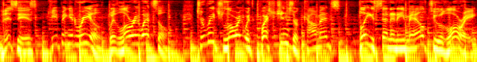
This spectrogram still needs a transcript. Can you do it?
This is Keeping It Real with Lori Wetzel. To reach Lori with questions or comments, please send an email to Lori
